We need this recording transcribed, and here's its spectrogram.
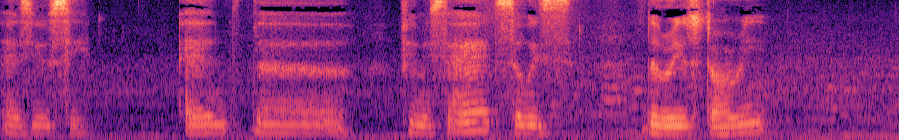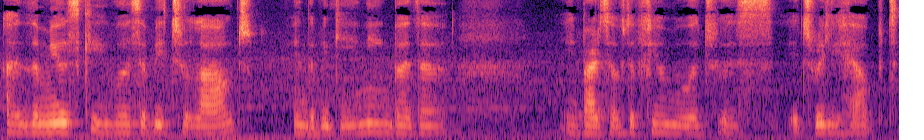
as you see. And the film is sad, so is the real story uh, the music was a bit too loud in the beginning, but uh, in parts of the film, it was it really helped.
